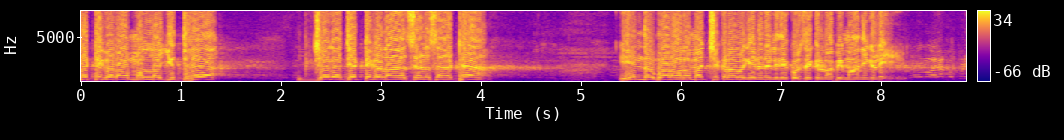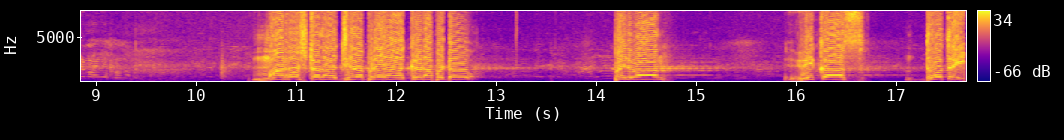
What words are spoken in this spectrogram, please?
ಜಟ್ಟಿಗಳ ಮಲ್ಲ ಯುದ್ಧ ಜಗ ಜಟ್ಟಿಗಳ ಸೆಣಸಾಟ ಇಂದು ಬಹಳ ರೋಮಾಂಚಕರವಾಗಿ ನಡೆಯಲಿದೆ ಕುಸ್ತಿ ಕ್ರೀಡಾಭಿಮಾನಿಗಳೇ. ಮಹಾರಾಷ್ಟ್ರದ ಜನಪ್ರಿಯ ಕ್ರೀಡಾಪಟು, ಪೈಲ್ವಾನ್ ವಿಕಾಸ್ ಧೋತ್ರಿ.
